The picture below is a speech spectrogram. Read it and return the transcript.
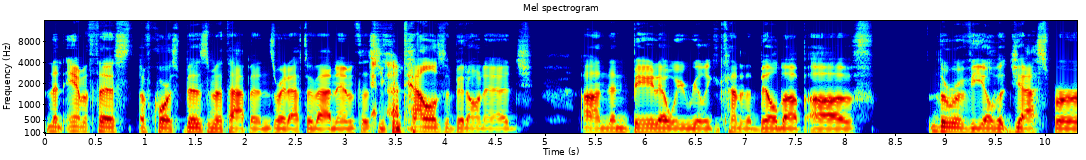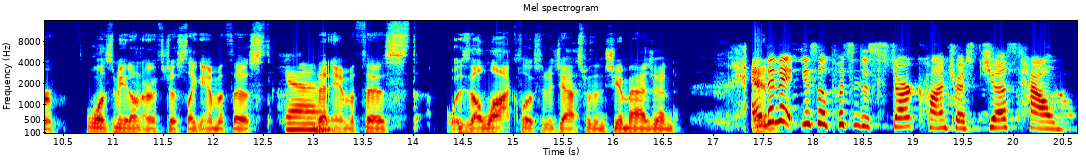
then Amethyst, of course, Bismuth happens right after that. And Amethyst, you can tell, is a bit on edge. Uh, and then Beta, we really get kind of the build up of the reveal that Jasper was made on Earth just like Amethyst. yeah That Amethyst was a lot closer to Jasper than she imagined. And, and- then it also puts into stark contrast just how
